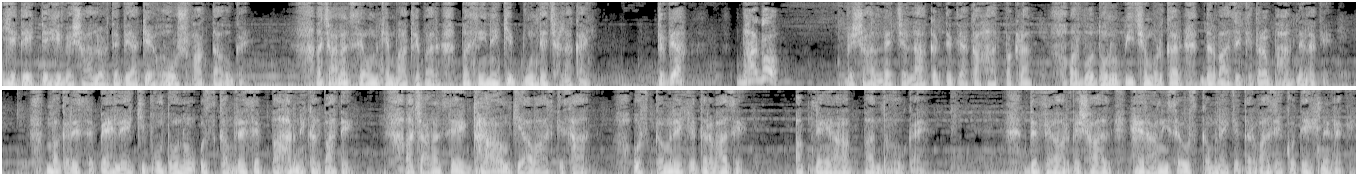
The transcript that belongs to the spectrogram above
ये देखते ही विशाल और दिव्या के होश फाकता हो गए। अचानक से उनके माथे पर पसीने की बूंदें छलक आई। दिव्या, भागो! विशाल ने चिल्लाकर दिव्या का हाथ पकड़ा और वो दोनों पीछे मुड़कर दरवाजे की तरफ़ भागने लगे। मगर इससे पहले कि वो दोनों उस कमरे से बाहर निकल पाते, अचानक से एक धड़ाम की आवाज़ के साथ उस कमरे के दरवाजे अपने आप बंद हो गए। दिव्या और विशाल हैरानी से उस कमरे के दरवाजे को देखने लगे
